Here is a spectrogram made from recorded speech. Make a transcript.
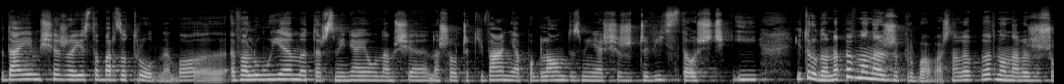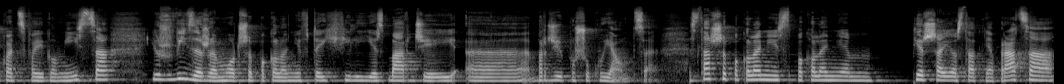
Wydaje mi się, że jest to bardzo trudne, bo ewaluujemy, też zmieniają nam się nasze oczekiwania, poglądy, zmienia się rzeczywistość i, i trudno. Na pewno należy próbować, na pewno należy szukać swojego miejsca. Już widzę, że młodsze pokolenie w tej chwili jest bardziej, e, bardziej poszukujące. Starsze pokolenie jest pokoleniem pierwsza i ostatnia praca.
